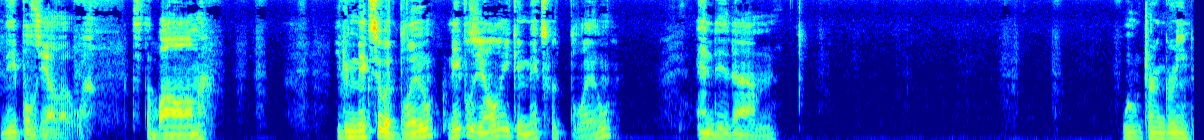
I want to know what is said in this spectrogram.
Naples yellow. It's the bomb. You can mix it with blue. Naples yellow you can mix with blue. And it um won't turn green.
